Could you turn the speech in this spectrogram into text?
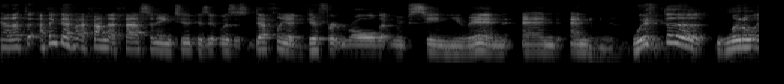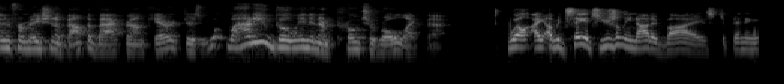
Yeah, that's, I think that I found that fascinating too because it was definitely a different role that we've seen you in, and and mm-hmm. with the little information about the background characters, wh- how do you go in and approach a role like that? Well, I, I would say it's usually not advised, depending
